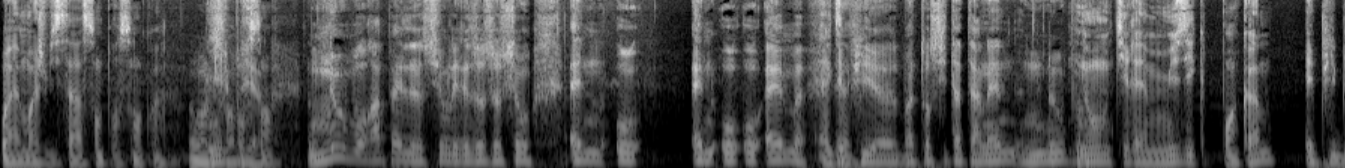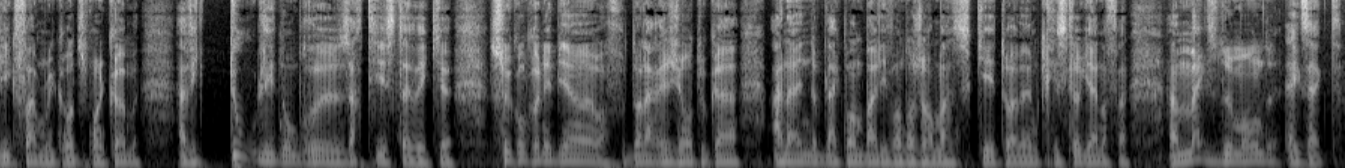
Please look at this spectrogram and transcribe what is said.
Ouais, moi je vis ça à 100%, quoi. On le sent 1000%. Nous, on rappelle sur les réseaux sociaux N-O. N-O-O-M. Et puis, euh, bah, ton site internet, Noom-music.com. et puis bigfarmrecords.com avec tous les nombreux artistes, avec euh, ceux qu'on connaît bien, dans la région en tout cas, Anna and the Black Mamba, les vendangeurs masqués, toi-même, Chris Logan, enfin, un max de monde. Exact.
